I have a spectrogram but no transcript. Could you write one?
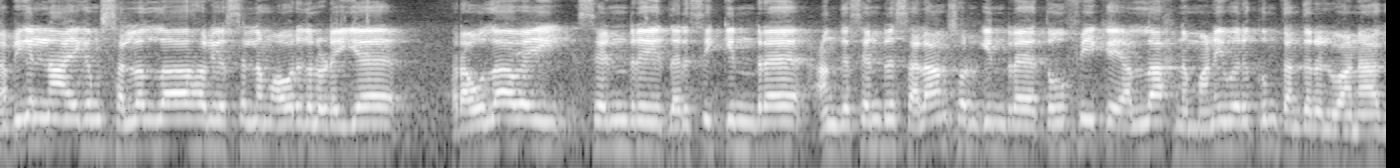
நபிகள் நாயகம் சல்லல்லாஹ் அலி வசல்லம் அவர்களுடைய ரவுலாவை சென்று தரிசிக்கின்ற அங்கு சென்று சலாம் சொல்கின்ற தோஃபீக்கை அல்லாஹ் நம் அனைவருக்கும் தந்தருள்வானாக.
